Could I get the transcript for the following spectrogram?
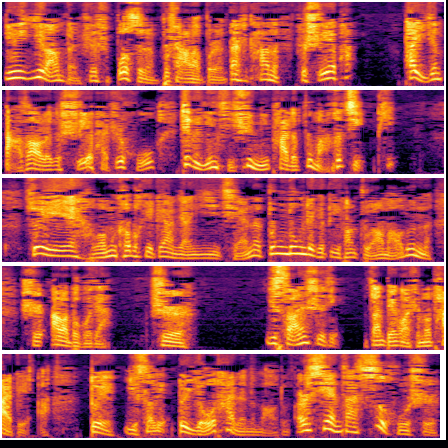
因为伊朗本身是波斯人，不是阿拉伯人，但是他呢是什叶派，他已经打造了一个什叶派之湖，这个引起逊尼派的不满和警惕，所以我们可不可以这样讲？以前的，中东这个地方主要矛盾呢是阿拉伯国家，是伊斯兰世界，咱别管什么派别啊，对以色列、对犹太人的矛盾，而现在似乎是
